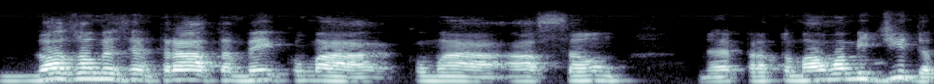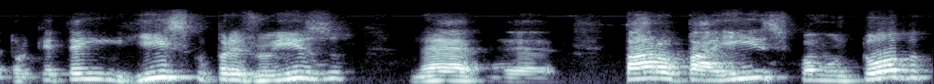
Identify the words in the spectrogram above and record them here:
nós vamos entrar também com uma, com uma ação né, para tomar uma medida, porque tem risco, prejuízo né, é, para o país como um todo,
